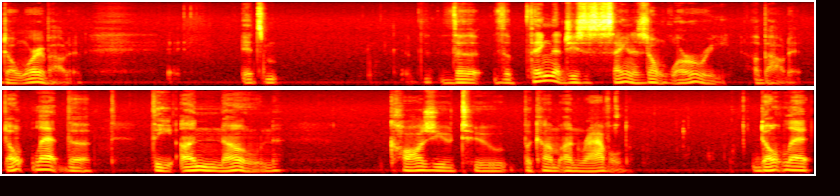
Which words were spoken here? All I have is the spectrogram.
don't worry about it. It's the the thing that Jesus is saying is don't worry about it. Don't let the the unknown cause you to become unraveled. Don't let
